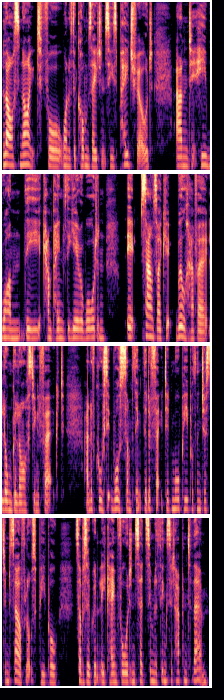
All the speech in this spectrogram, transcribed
last night for one of the comms agencies, Pagefield, and he won the Campaign of the Year award. And it sounds like it will have a longer lasting effect. And of course, it was something that affected more people than just himself. Lots of people subsequently came forward and said similar things had happened to them.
